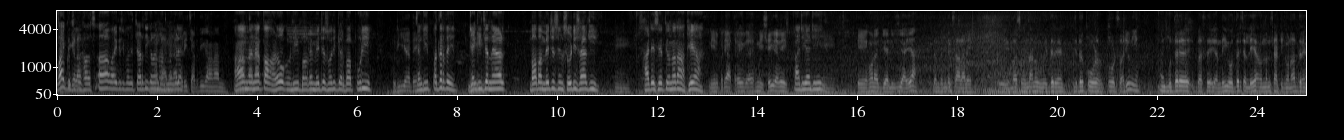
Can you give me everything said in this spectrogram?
ਵਾਹਿਗੁਰੂ ਜੀ ਕਾ ਖਾਲਸਾ ਵਾਹਿਗੁਰੂ ਜੀ ਫਤਿਹ। ਚੜ੍ਹਦੀ ਕਲਾ ਨਾਮ ਮੰਗਲ ਚੜ੍ਹਦੀ ਕਲਾ ਨਾਮ ਹਾਂ ਮੈਂ ਨਾ ਕਾਲ ਹੋ ਗੁੰਡੀ ਬਾਬੇ ਮੇਜੇ ਸੋਦੀ ਕਿਰਪਾ ਪੂਰੀ। ਪੂਰੀ ਆ ਤੇ। ਜੰਗੀ ਪੱਧਰ ਤੇ ਜੰਗੀ ਜਰਨੈਲ ਬਾਬਾ ਮੇਜਰ ਸਿੰਘ ਸੋਢੀ ਸਾਹਿਬ ਜੀ। ਹੂੰ। ਸਾਡੇ ਸਿਰ ਤੇ ਉਹਨਾਂ ਦਾ ਹੱਥ ਆ। ਮੇਰ ਭਰੇ ਹੱਥ ਰਹੇ ਹਮੇਸ਼ਾ ਹੀ ਰਵੇ। ਹਾਂਜੀ ਹਾਂਜੀ। ਹੂੰ। ਤੇ ਹੁਣ ਗਿਆਨੀ ਜੀ ਆਏ ਆ ਦਮਦਮੀ ਟਕਸਾਲ ਵਾਲੇ। ਤੇ ਬਸ ਉਹਨਾਂ ਨੂੰ ਇੱਧਰ ਜਿੱਧਰ ਘੋੜ ਘੋੜ ਸਵਾਰੀ ਹੋਣੀ ਆ ਹਾਂਜੀ। ਉਧਰ ਬਸ ਜਾਂਦੇ ਹੀ ਉਧਰ ਚੱਲੇ ਆ ਉਹਨਾਂ ਨੂੰ ਛਾਟੀ ਕੋਣਾ ਉਧਰ।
